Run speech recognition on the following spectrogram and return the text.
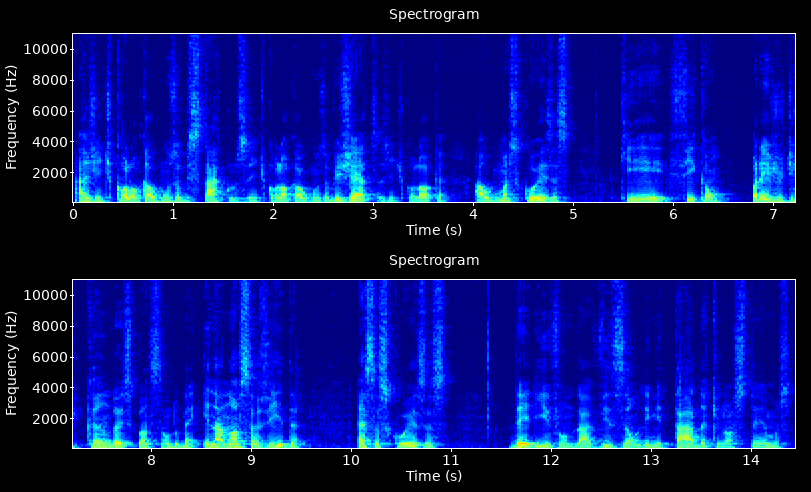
a gente coloca alguns obstáculos, a gente coloca alguns objetos, a gente coloca algumas coisas que ficam prejudicando a expansão do bem. E na nossa vida, essas coisas derivam da visão limitada que nós temos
